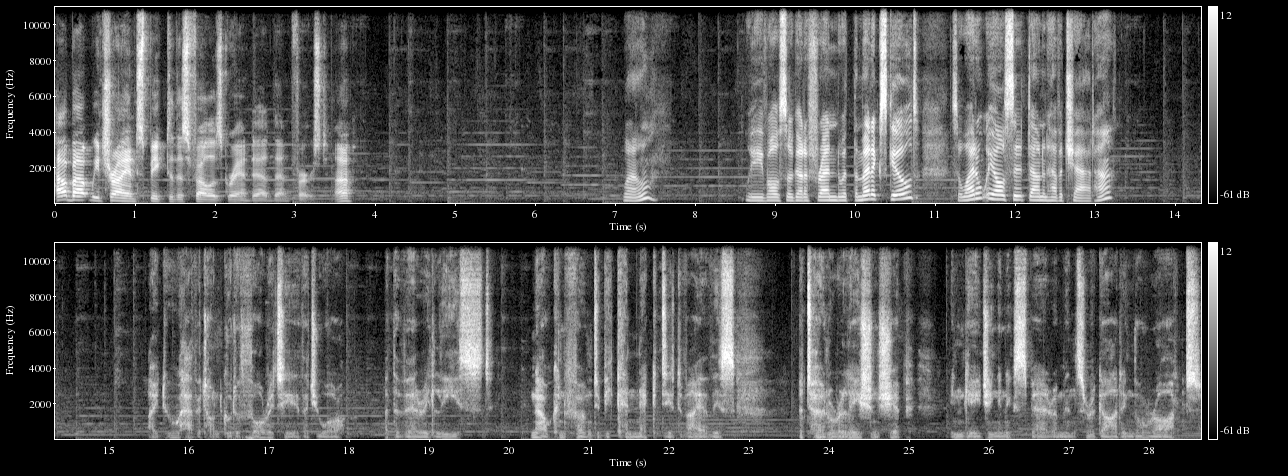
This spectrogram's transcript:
How about we try and speak to this fella's granddad then first, huh? Well, we've also got a friend with the Medics Guild, so why don't we all sit down and have a chat, huh? I do have it on good authority that you are, at the very least, now confirmed to be connected via this eternal relationship, engaging in experiments regarding the rot.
